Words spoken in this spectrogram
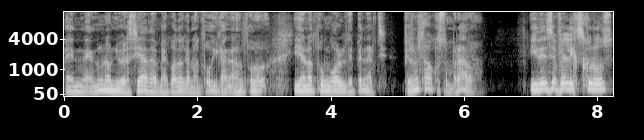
en, en, una universidad, me acuerdo que anotó y, anotó y anotó un gol de penalti, pero no estaba acostumbrado. Y dice Félix Cruz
